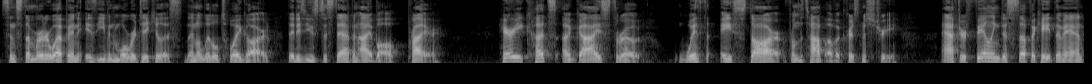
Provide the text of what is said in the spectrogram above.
since the murder weapon is even more ridiculous than a little toy guard that is used to stab an eyeball prior. Harry cuts a guy's throat with a star from the top of a Christmas tree, after failing to suffocate the man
